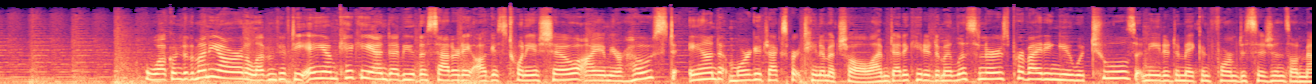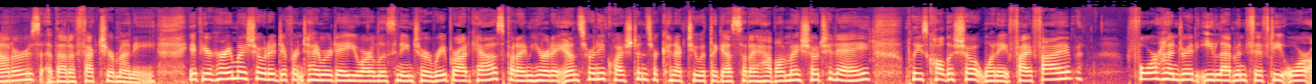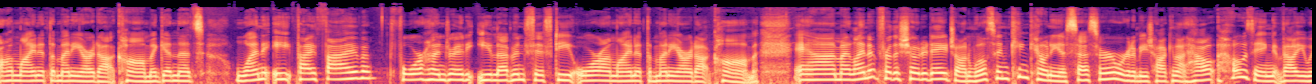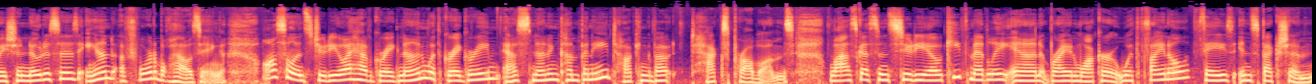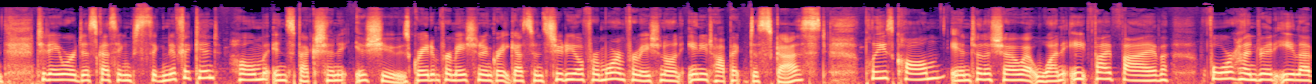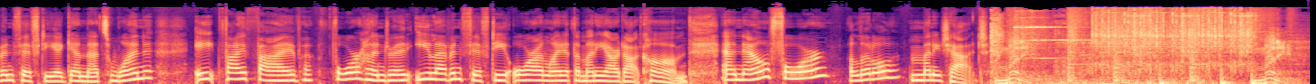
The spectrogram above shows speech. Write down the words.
Welcome to the Money Hour at 11:50 a.m. KKNW, the Saturday, August 20th show. I am your host and mortgage expert Tina Mitchell. I'm dedicated to my listeners, providing you with tools needed to make informed decisions on matters that affect your money. If you're hearing my show at a different time or day, you are listening to a rebroadcast, but I'm here to answer any questions or connect you with the guests that I have on my show today. Please call the show at 1 855 400 1150 or online at themoneyhour.com. Again, that's 1 855 400 1150 or online at themoneyhour.com. And my lineup for the show today John Wilson, King County Assessor. We're going to be talking about how housing valuation notices and affordable housing. Also in studio, I have Greg Nunn with Gregory S. Nunn and Company talking about tax problems. Last guest in studio, Keith Medley and Brian Walker with Final Phase Inspection. Today we're discussing significant significant home inspection issues. Great information and great guests in studio. For more information on any topic discussed, please call into the show at 1 855 400 1150. Again, that's 1 855 400 1150 or online at themoneyhour.com. And now for a little money chat. Money. Money.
